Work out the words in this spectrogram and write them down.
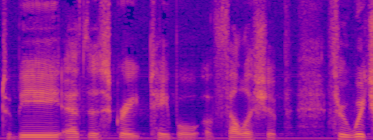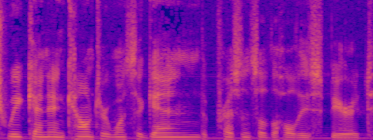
to be at this great table of fellowship through which we can encounter once again the presence of the Holy Spirit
